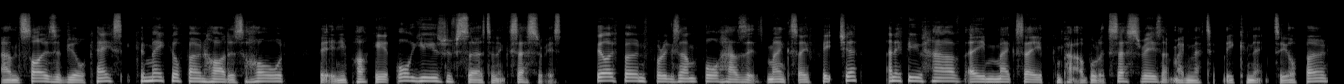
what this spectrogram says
and size of your case, it can make your phone harder to hold, fit in your pocket, or use with certain accessories. The iPhone, for example, has its MagSafe feature, and if you have a MagSafe compatible accessories that magnetically connect to your phone,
